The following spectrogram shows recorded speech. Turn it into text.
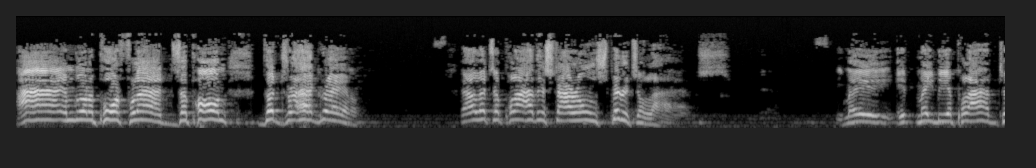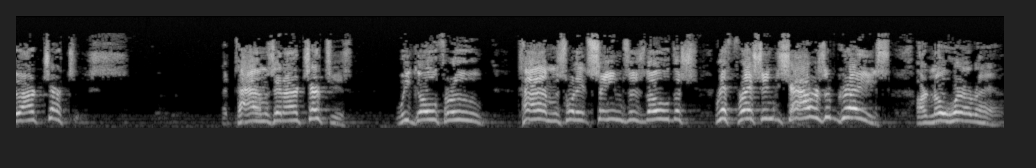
I am going to pour floods upon the dry ground. Now let's apply this to our own spiritual lives. It may, it may be applied to our churches. At times in our churches, we go through times when it seems as though the refreshing showers of grace are nowhere around.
